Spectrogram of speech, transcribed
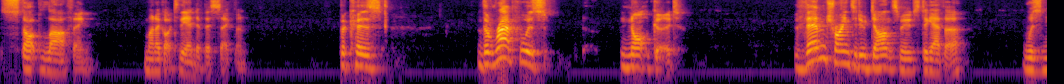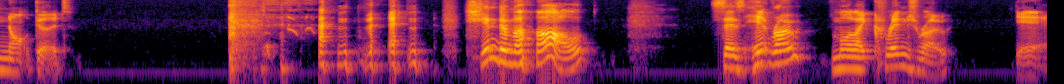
stop laughing when I got to the end of this segment because the rap was not good. Them trying to do dance moves together was not good. and then Jinder Mahal says hit row, more like cringe row. Yeah.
